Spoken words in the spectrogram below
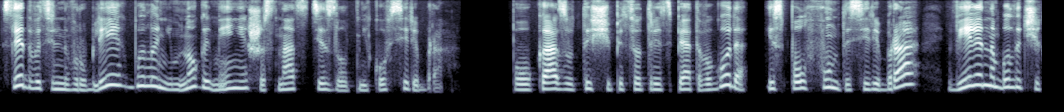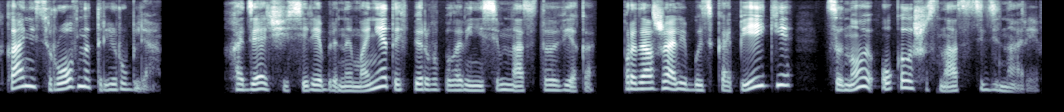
Следовательно, в рубле их было немного менее 16 золотников серебра. По указу 1535 года из полфунта серебра велено было чеканить ровно 3 рубля. Ходячие серебряные монеты в первой половине XVII века продолжали быть копейки ценой около 16 динариев.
